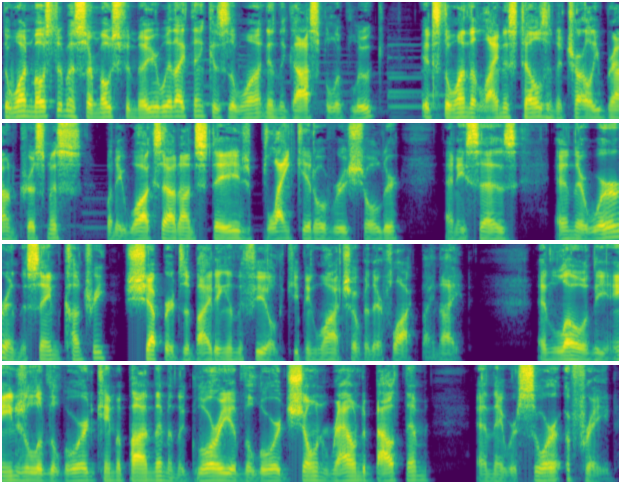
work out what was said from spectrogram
The one most of us are most familiar with, I think, is the one in the Gospel of Luke. It's the one that Linus tells in a Charlie Brown Christmas when he walks out on stage, blanket over his shoulder, and he says, And there were in the same country shepherds abiding in the field, keeping watch over their flock by night. And lo, the angel of the Lord came upon them, and the glory of the Lord shone round about them, and they were sore afraid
